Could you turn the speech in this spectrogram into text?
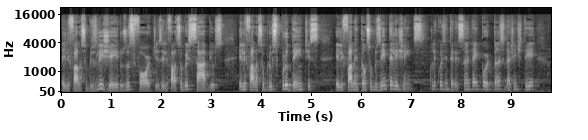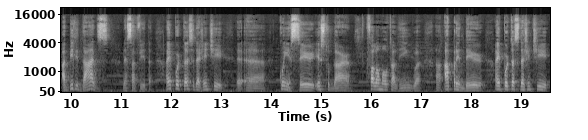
Ele fala sobre os ligeiros, os fortes, ele fala sobre os sábios, ele fala sobre os prudentes, ele fala então sobre os inteligentes. Olha que coisa interessante a importância da gente ter habilidades nessa vida, a importância da gente é, conhecer, estudar, falar uma outra língua, aprender, a importância da gente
